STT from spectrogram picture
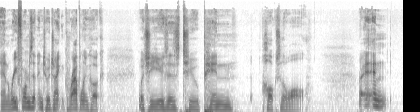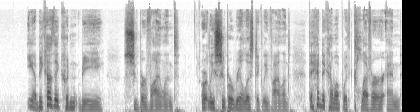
and reforms it into a giant grappling hook, which he uses to pin Hulk to the wall. Right? And you know, because they couldn't be super violent or at least super realistically violent, they had to come up with clever and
